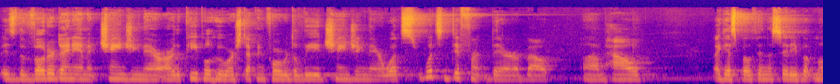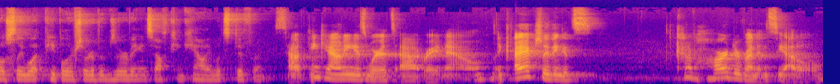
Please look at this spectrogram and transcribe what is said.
Is the voter dynamic changing there? Are the people who are stepping forward to lead changing there? What's what's different there about um, how I guess both in the city, but mostly what people are sort of observing in South King County. What's different? South King County is where it's at right now. Like, I actually think it's kind of hard to run in Seattle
